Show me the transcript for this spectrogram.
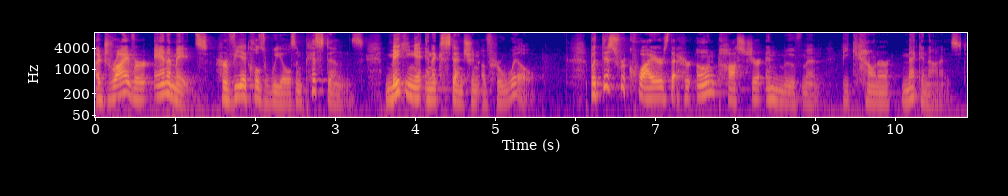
A driver animates her vehicle's wheels and pistons, making it an extension of her will. But this requires that her own posture and movement be counter mechanized.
